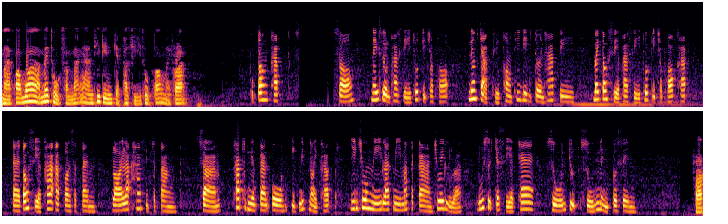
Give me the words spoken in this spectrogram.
หมายความว่าไม่ถูกสำนักงานที่ดินเก็บภาษีถูกต้องไหมครับ ถูกต้องครับ 2. ในส่วนภาษีธุรกิจเฉพาะ เนื่องจากถือครองที่ดินเกิน 5 ปี ไม่ต้องเสียภาษีธุรกิจเฉพาะครับ แต่ต้องเสียค่าอากรสแตมป์ร้อยละ 50 สตังค์ 3. ค่าธรรมเนียมการโอนอีกนิดหน่อยครับ ยิ่งช่วงนี้รัฐมีมาตรการช่วยเหลือ รู้สึกจะเสียแค่ 0.01%ครับ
